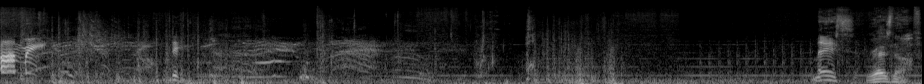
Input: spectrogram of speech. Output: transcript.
on me. Mason. Reznov.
